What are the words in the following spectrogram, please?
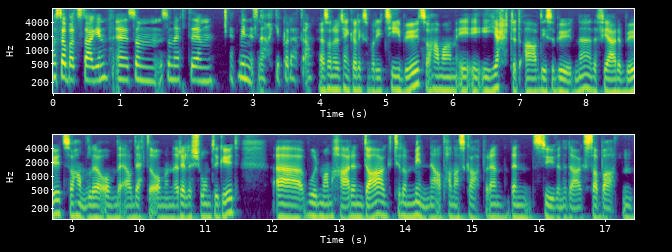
Og sabbatsdagen eh, som, som et, um, et minnesmerke på dette. Ja, så når du tenker liksom på de ti bud, så har man i, i, hjertet av disse budene, det fjerde bud, så handler det om, det, om dette om en relasjon til Gud, Uh, hvor man har en dag til å minne at han er skaperen, den syvende dag, sabbaten.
